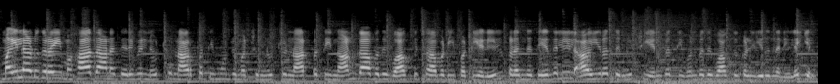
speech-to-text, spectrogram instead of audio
மயிலாடுதுறை மகாதான தெருவில் நூற்று நாற்பத்தி மூன்று மற்றும் நூற்று நாற்பத்தி நான்காவது வாக்குச்சாவடி பட்டியலில் கடந்த தேர்தலில் ஆயிரத்து நூற்றி எண்பத்தி ஒன்பது வாக்குகள் இருந்த நிலையில்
